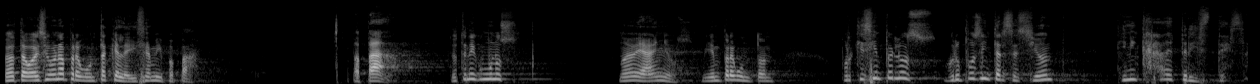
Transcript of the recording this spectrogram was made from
Pero te voy a decir una pregunta que le hice a mi papá. Papá, yo tenía como unos nueve años, bien preguntón. ¿Por qué siempre los grupos de intercesión tienen cara de tristeza?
